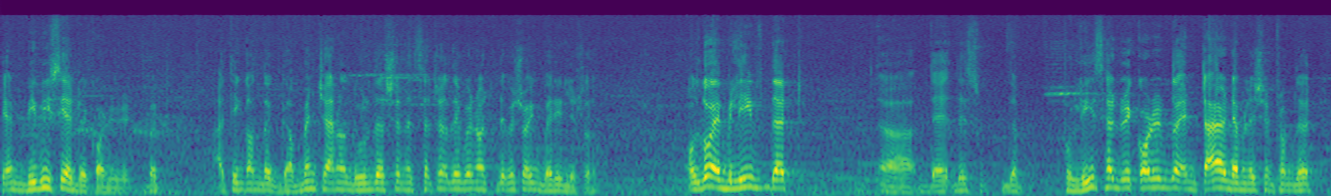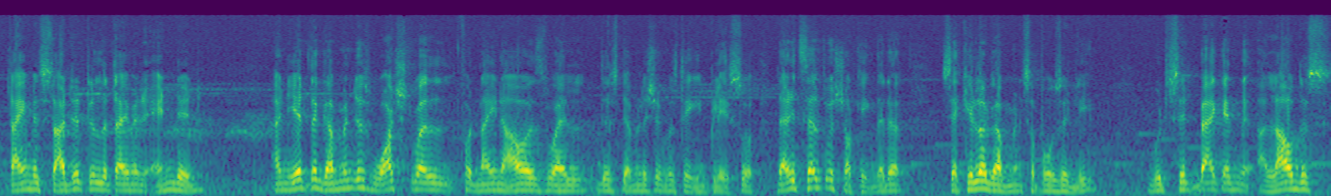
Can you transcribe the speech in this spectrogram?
and BBC had recorded it. But I think on the government channel, Doordarshan, etc., they were not, they were showing very little. Although I believe that uh, the, this, the police had recorded the entire demolition from the time it started till the time it ended and yet the government just watched while for nine hours while this demolition was taking place. So that itself was shocking that a secular government supposedly would sit back and allow this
